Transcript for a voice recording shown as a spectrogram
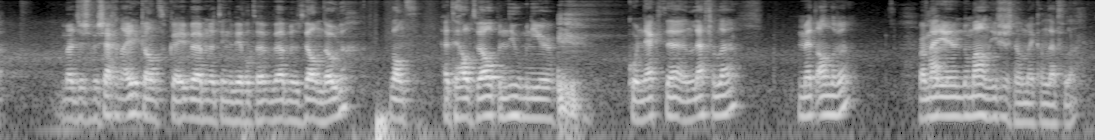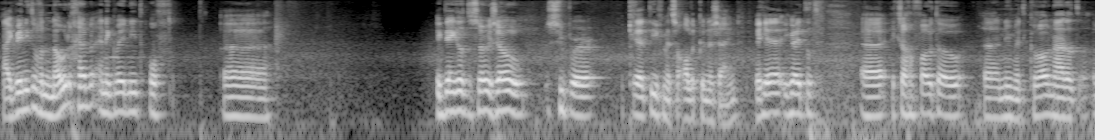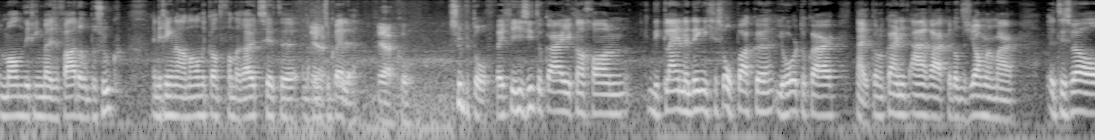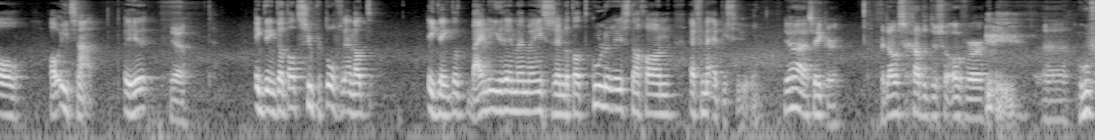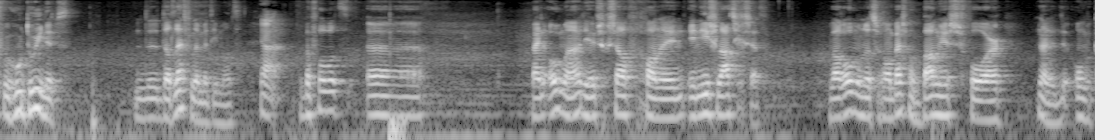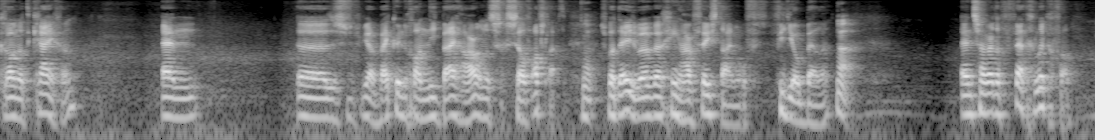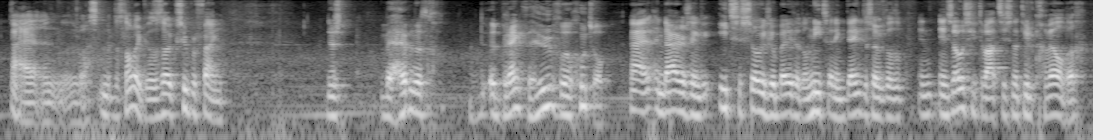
maar dus we zeggen aan de ene kant, oké, we hebben het in de wereld, we hebben het wel nodig. Want het helpt wel op een nieuwe manier connecten en levelen met anderen. Waarmee je normaal niet zo snel mee kan levelen. Nou, ik weet niet of we het nodig hebben en ik weet niet of. eh, ik denk dat we sowieso super creatief met z'n allen kunnen zijn. Weet je, ik weet dat Eh, ik zag een foto eh, nu met corona dat een man die ging bij zijn vader op bezoek. En die ging aan de andere kant van de ruit zitten en dan Ja, gingen ze cool. bellen. Ja, cool. Super tof. Weet je, je ziet elkaar, je kan gewoon die kleine dingetjes oppakken. Je hoort elkaar. Nou, je kan elkaar niet aanraken, dat is jammer, maar het is wel al iets. Nou, je, ik denk dat dat super tof is. En dat ik denk dat bijna iedereen met me eens is zijn dat dat cooler is dan gewoon even een appje sturen. ja, zeker. Maar dan gaat het dus over eh, hoe, hoe doe je het, de- dat levelen met iemand. Ja, Bijvoorbeeld, eh, mijn oma die heeft zichzelf gewoon in, in isolatie gezet. Waarom? Omdat ze gewoon best wel bang is voor, nou, de- om corona te krijgen. En eh, dus, ja, wij kunnen gewoon niet bij haar omdat ze zichzelf afsluit. Ja. Dus wat deden we? We gingen haar facetimen of videobellen. ja. En zij werd er vet gelukkig van. Ja, en dat dat snap ik. Dat is ook super fijn. Dus we hebben het, het brengt heel veel goeds op. Ja, en, en daar dus denk ik, iets is sowieso beter dan niets. En ik denk dus ook dat het in, in zo'n situatie is het natuurlijk geweldig.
